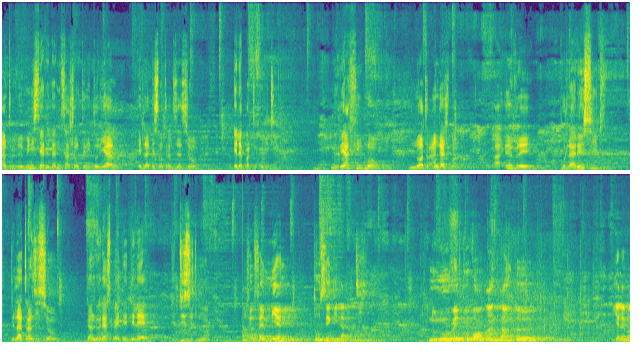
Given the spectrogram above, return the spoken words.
entre le ministère de l'administration territoriale et de la décentralisation et les partis politiques. Nous réaffirmons notre engagement à œuvrer pour la réussite de la transition dans le respect des délais de 18 mois. Je fais mien tout ce qu'il a dit. Nous nous retrouvons en tant que Yéléma.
